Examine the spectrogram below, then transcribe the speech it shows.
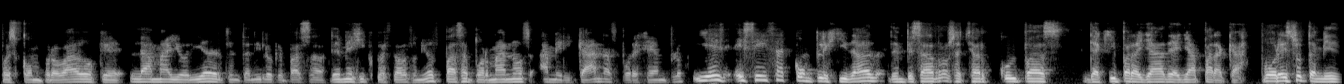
pues comprobado que la mayoría del fentanilo que pasa de México a Estados Unidos pasa por manos americanas, por ejemplo. Y es, es esa complejidad de empezarnos a echar culpas de aquí para allá, de allá para acá. Por eso también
